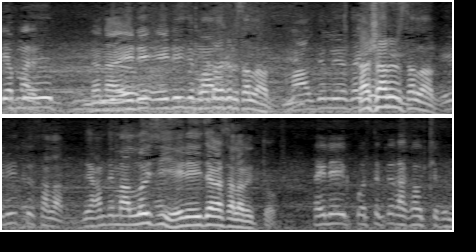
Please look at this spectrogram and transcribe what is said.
টিপ মারে। না না এইটাই এইটাই যে মাল চালান মাল যে লইয়া যাই কাঁসারের চালান এইটাই তো চালান যেখান থেকে মাল লইছি এইটাই এই জায়গা চালানই তো। তাইলে এই প্রত্যেকটা রাখা হচ্ছে কেন?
